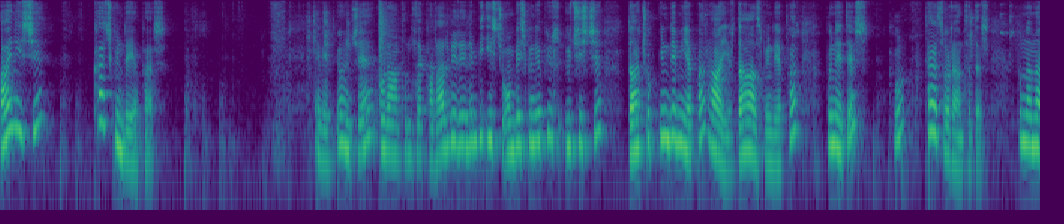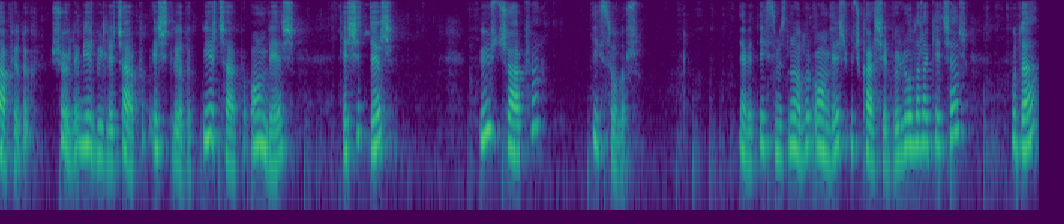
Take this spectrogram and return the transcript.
Aynı işi kaç günde yapar? Evet önce orantımıza karar verelim. Bir işçi 15 günde yapıyorsa 3 işçi daha çok günde mi yapar? Hayır daha az günde yapar. Bu nedir? Bu ters orantıdır. Bunda ne yapıyorduk? şöyle birbiriyle çarpıp eşitliyorduk. 1 çarpı 15 eşittir 3 çarpı x olur. Evet x'imiz ne olur? 15. 3 karşıya bölü olarak geçer. Bu da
